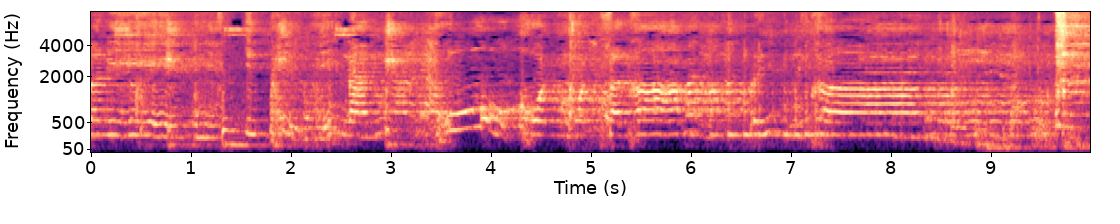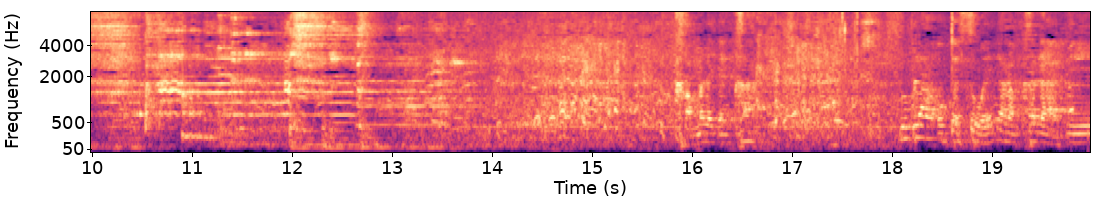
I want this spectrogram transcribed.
ตะนีอีผีนั้นผู้คนสถานำอะไรกันคะรูปร่างออกจะสวยงามขนาดนี้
